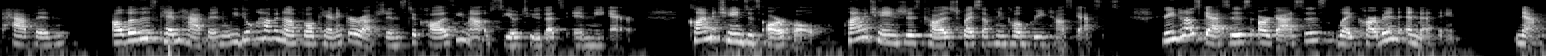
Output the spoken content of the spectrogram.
happen, although this can happen, we don't have enough volcanic eruptions to cause the amount of CO2 that's in the air. Climate change is our fault. Climate change is caused by something called greenhouse gases. Greenhouse gases are gases like carbon and methane. Now,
